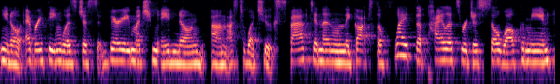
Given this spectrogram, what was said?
you know everything was just very much made known um, as to what to expect. And then when they got to the flight the pilots were just so welcoming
